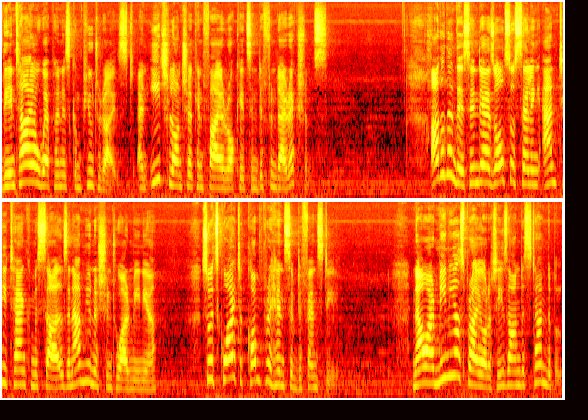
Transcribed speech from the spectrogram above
The entire weapon is computerized, and each launcher can fire rockets in different directions. Other than this, India is also selling anti tank missiles and ammunition to Armenia, so it's quite a comprehensive defense deal. Now, Armenia's priorities are understandable.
